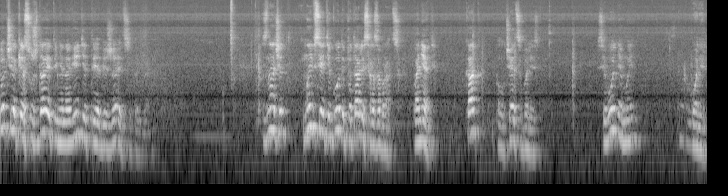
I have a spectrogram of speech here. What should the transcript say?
Тот человек и осуждает, и ненавидит, и обижается, и так далее. Значит, мы все эти годы пытались разобраться, понять, как получается болезнь. Сегодня мы поняли.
